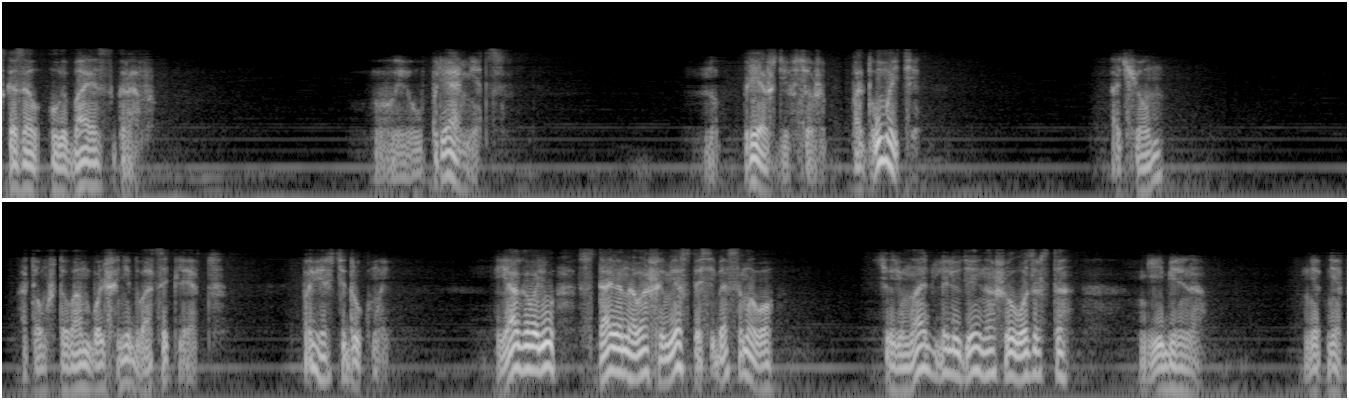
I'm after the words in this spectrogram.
сказал, улыбаясь, граф. Вы упрямец. Но прежде все же подумайте. О чем? О том, что вам больше не двадцать лет. Поверьте, друг мой. Я говорю, ставя на ваше место себя самого. Тюрьма для людей нашего возраста гибельна. Нет-нет,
